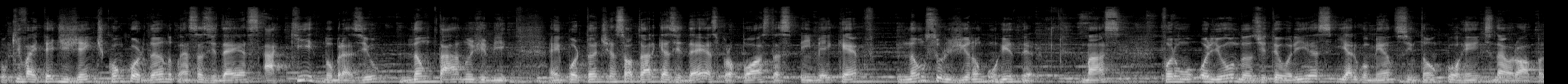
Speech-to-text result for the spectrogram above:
o que vai ter de gente concordando com essas ideias aqui no Brasil não está no gibi. É importante ressaltar que as ideias propostas em May Kampf não surgiram com Hitler, mas foram oriundas de teorias e argumentos então correntes na Europa.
